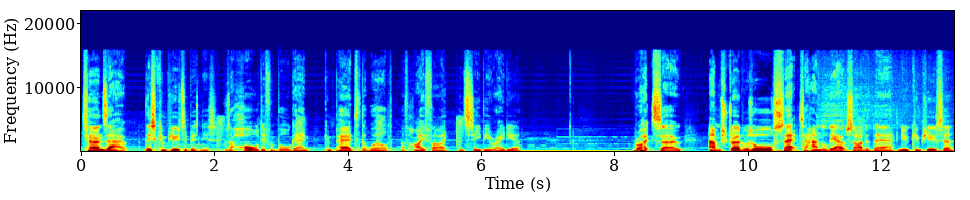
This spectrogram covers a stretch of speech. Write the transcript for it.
Turns out, this computer business was a whole different ballgame compared to the world of hi fi and CB radio. Right, so Amstrad was all set to handle the outside of their new computer,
